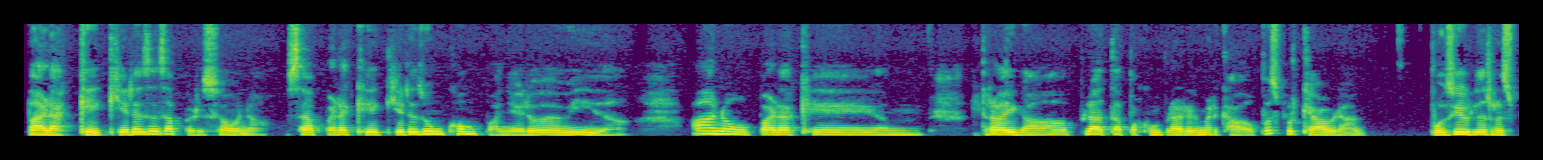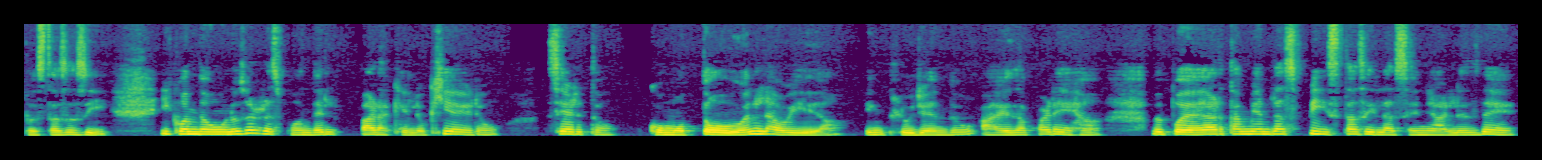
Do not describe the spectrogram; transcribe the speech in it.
para qué quieres esa persona? O sea, ¿para qué quieres un compañero de vida? Ah, no, para que mm, traiga plata para comprar el mercado, pues porque habrán posibles respuestas así. Y cuando uno se responde el para qué lo quiero, ¿cierto? como todo en la vida, incluyendo a esa pareja, me puede dar también las pistas y las señales de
